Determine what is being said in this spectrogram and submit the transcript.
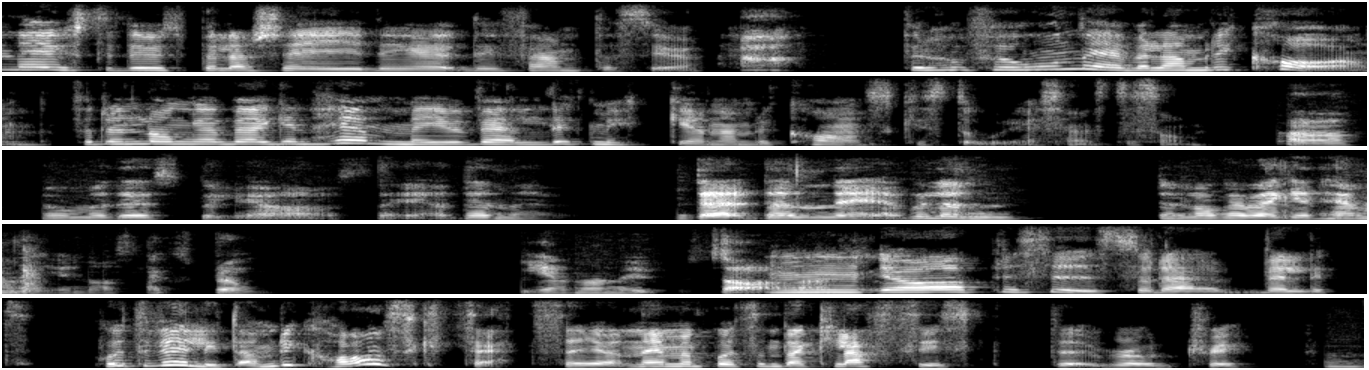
Nej, just det, det utspelar sig i... Det, det är fantasy. För, för hon är väl amerikan? För Den långa vägen hem är ju väldigt mycket en amerikansk historia, känns det som. Ja, ja men det skulle jag säga. Den är, den, är väl en... Den långa vägen hem är ju någon slags road genom USA. Mm, ja, precis sådär väldigt... På ett väldigt amerikanskt sätt, säger jag. Nej, men på ett sånt där klassiskt roadtrip. Mm.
